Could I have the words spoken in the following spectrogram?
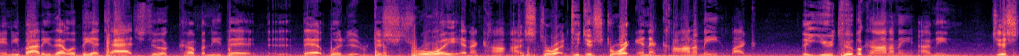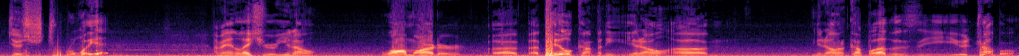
anybody that would be attached to a company that that would destroy an econ- to destroy an economy like the YouTube economy. I mean, just destroy it. I mean, unless you're, you know, Walmart or uh, a pill company, you know. Um, you you know, and a couple others, you're in trouble.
